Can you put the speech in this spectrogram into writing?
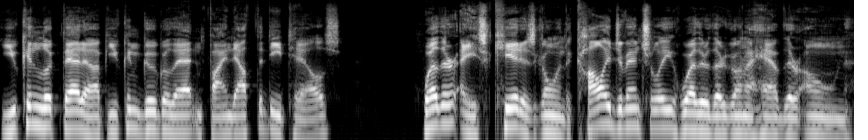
You can look that up, you can Google that and find out the details whether a kid is going to college eventually, whether they're going to have their own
